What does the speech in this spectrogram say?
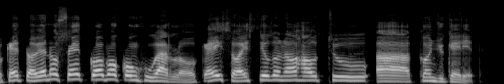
Okay, todavía no sé cómo conjugarlo. Okay, so I still don't know how to uh, conjugate it.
